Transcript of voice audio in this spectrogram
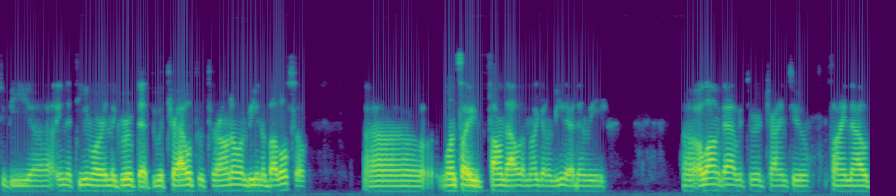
to be uh, in the team or in the group that would travel to Toronto and be in a bubble. So uh, once I found out I'm not gonna be there, then we uh, along that we were trying to find out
